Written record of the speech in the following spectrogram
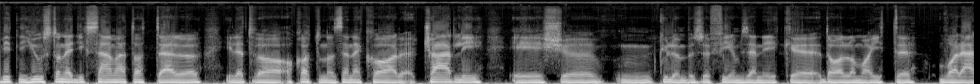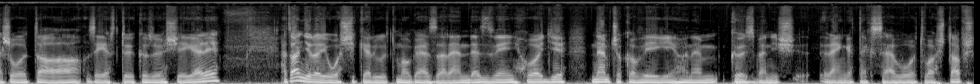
Whitney Houston egyik számát adta elő, illetve a, a katona zenekar Charlie és különböző filmzenék dallamait varázsolta az értő közönség elé. Hát annyira jól sikerült maga ez a rendezvény, hogy nem csak a végén, hanem közben is rengetegszer volt vastaps.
